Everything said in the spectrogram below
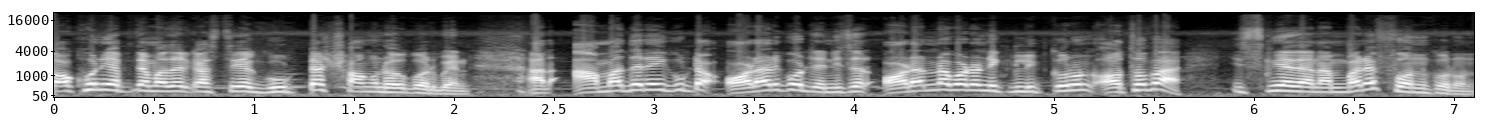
তখনই আপনি আমাদের কাছ থেকে গুড়টা সংগ্রহ করবেন। আর আমাদের এই গুড়টা অর্ডার করতে, নিচের অর্ডার না বাটনে ক্লিক করুন, অথবা স্ক্রিনে দেওয়া নাম্বারে ফোন করুন।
